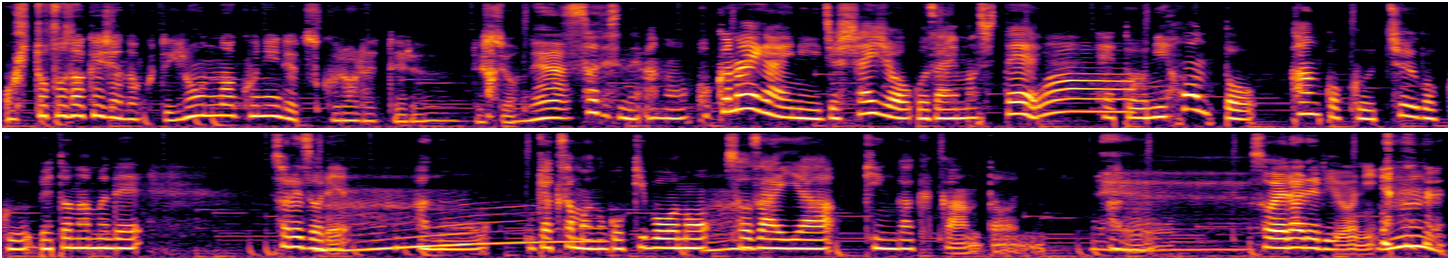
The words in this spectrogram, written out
お一つだけじゃなくていろんな国で作られてるんですよね。そうですね、あの、国内外に10社以上ございまして、えっわと、日本と韓国、中国、ベトナムで、それぞれ、あの、お客様のご希望の素材や金額感等にへー。添えられるように、うん。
